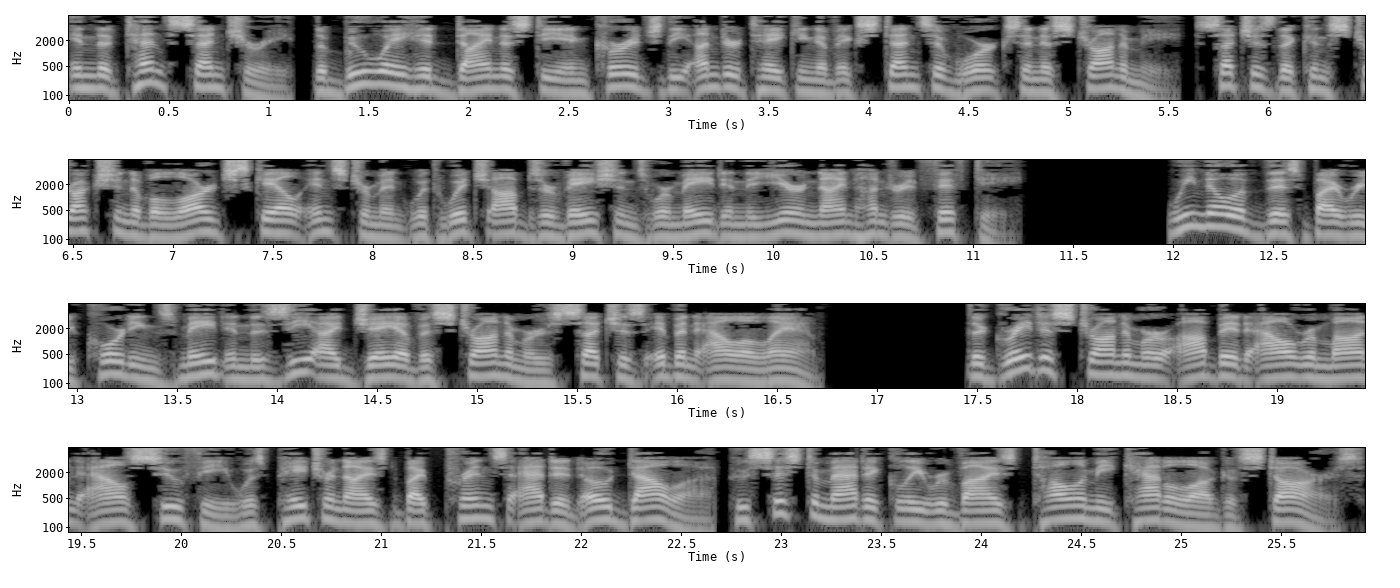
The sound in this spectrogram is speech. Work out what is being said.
In the 10th century, the Buwayhid dynasty encouraged the undertaking of extensive works in astronomy, such as the construction of a large-scale instrument with which observations were made in the year 950. We know of this by recordings made in the Zij of astronomers such as Ibn al-Alam. The great astronomer Abd al-Rahman al-Sufi was patronized by Prince Adud al-Dawla, who systematically revised Ptolemy catalogue of stars.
